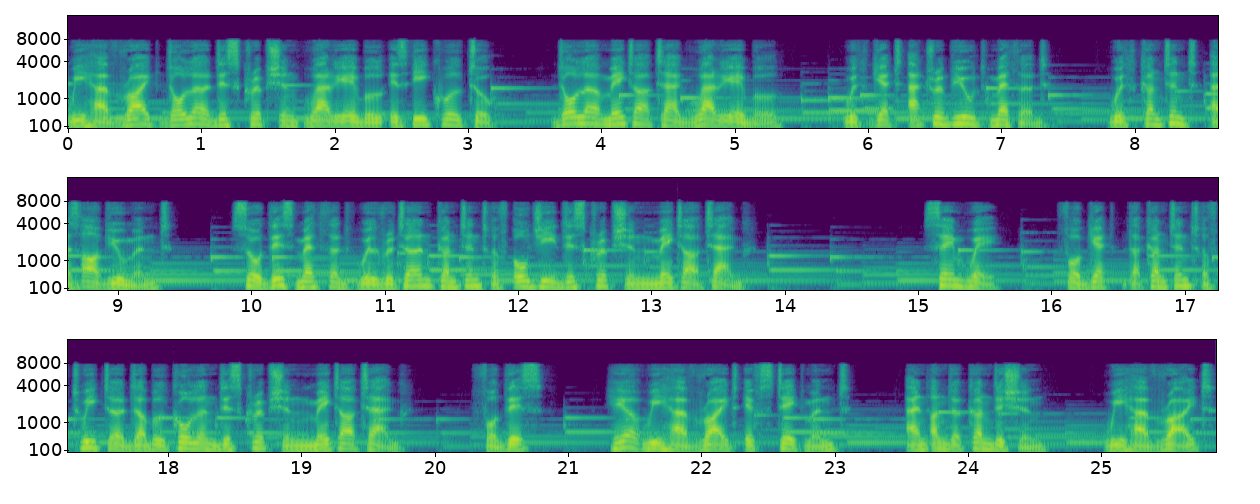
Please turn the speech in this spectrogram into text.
we have write dollar description variable is equal to dollar meta tag variable with get attribute method with content as argument so this method will return content of OG description meta tag. Same way, for get the content of Twitter double colon description meta tag. For this, here we have write if statement, and under condition, we have write,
